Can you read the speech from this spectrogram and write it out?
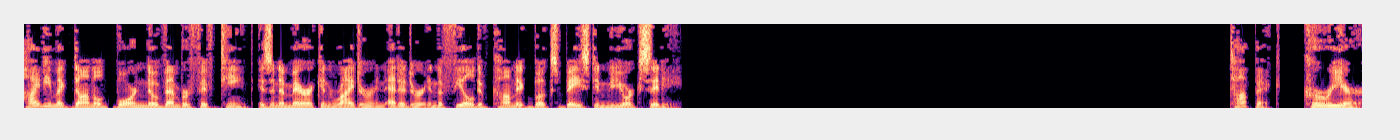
Heidi MacDonald born November 15 is an American writer and editor in the field of comic books based in New York City. Career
